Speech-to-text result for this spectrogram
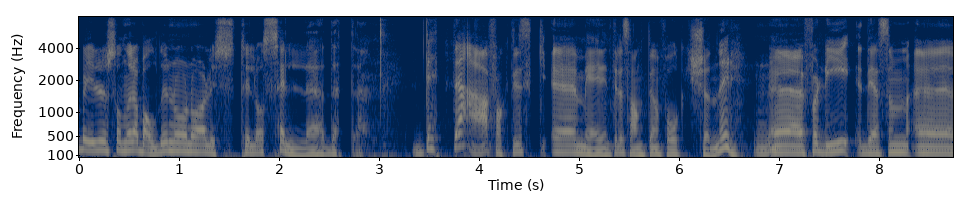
blir det sånn rabalder når hun har lyst til å selge dette? Dette er faktisk eh, mer interessant enn folk skjønner. Eh, fordi det som eh,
